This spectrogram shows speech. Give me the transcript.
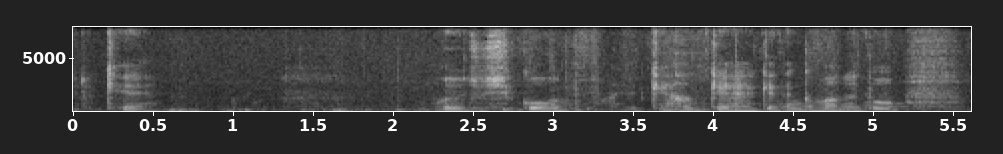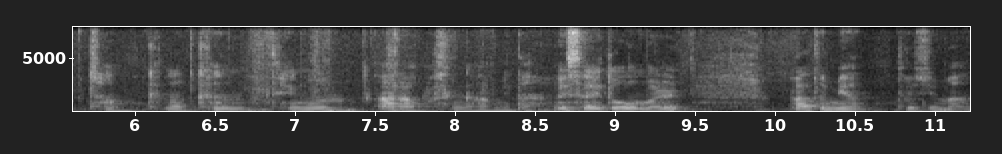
이렇게 보여주시고 이렇게 함께 하게 된 것만 해도 참 그나큰 행운아라고 생각합니다. 의사의 도움을 받으면 되지만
